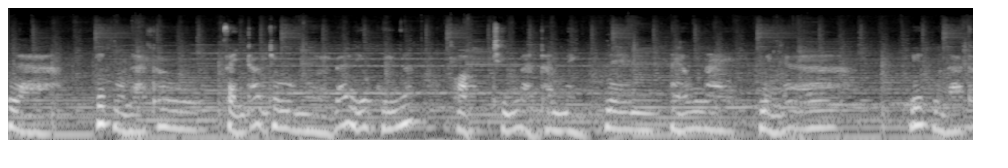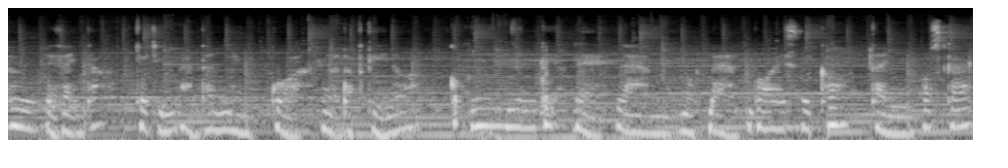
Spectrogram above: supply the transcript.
là viết một lá thư dành tặng cho một người bạn yêu quý nhất hoặc chính bản thân mình. Nên ngày hôm nay mình đã viết một lá thư để dành tặng cho chính bản thân mình của nửa thập kỷ nữa. Cũng nhân tiện để làm một bản voice record thành postcard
